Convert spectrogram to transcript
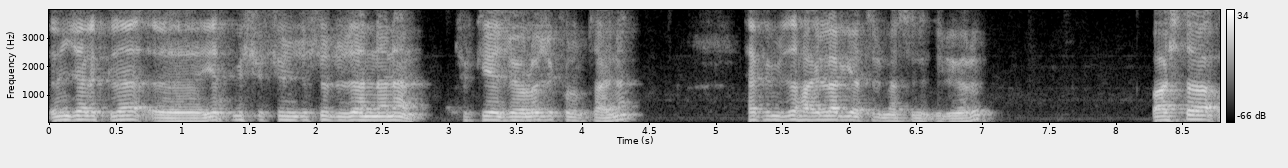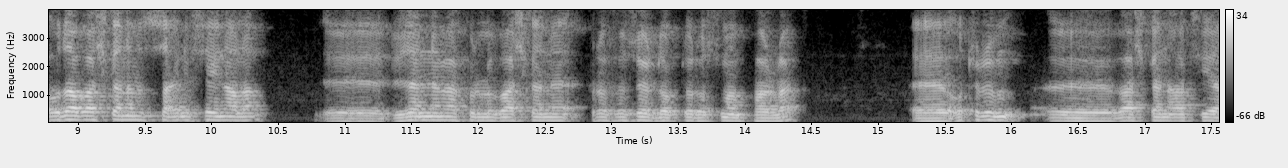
Öncelikle e, 73.sü düzenlenen Türkiye Jeoloji Kurultayı'nın hepimize hayırlar getirmesini diliyorum. Başta Oda Başkanımız Sayın Hüseyin Alan, e, Düzenleme Kurulu Başkanı Profesör Doktor Osman Parlak, e, oturum Başkanı Atiye,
